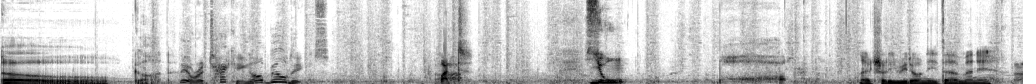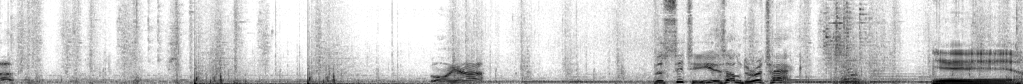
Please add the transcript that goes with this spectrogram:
Oh god. They are attacking our buildings. What? You. Actually, we don't need that many. Oh yeah. The city is under attack. Yeah.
